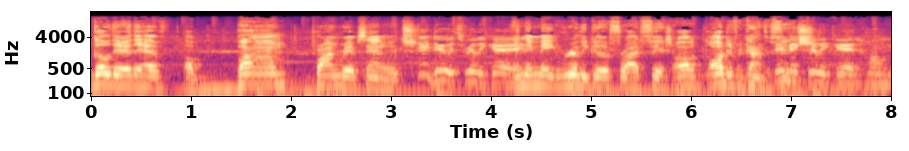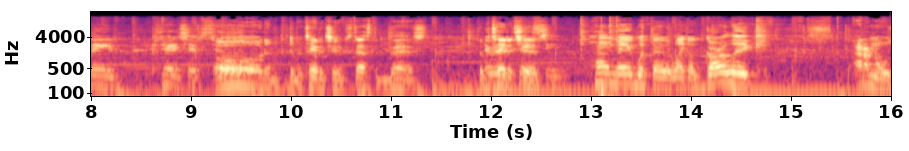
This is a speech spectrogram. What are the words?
go there. They have a bomb prime rib sandwich, they do it's really good and they make really good fried fish, all all different kinds of They fish. They make really good homemade potato chips too. oh, the, the potato chips, that's the best. The They're potato really chips, tasty. homemade with a like a garlic, I don't know,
